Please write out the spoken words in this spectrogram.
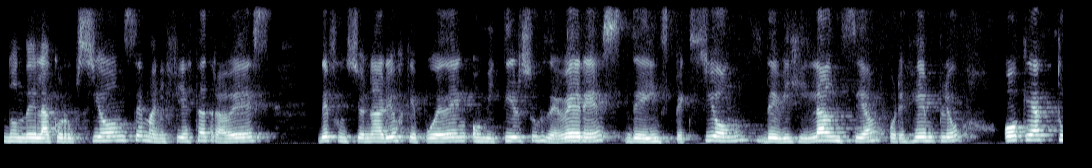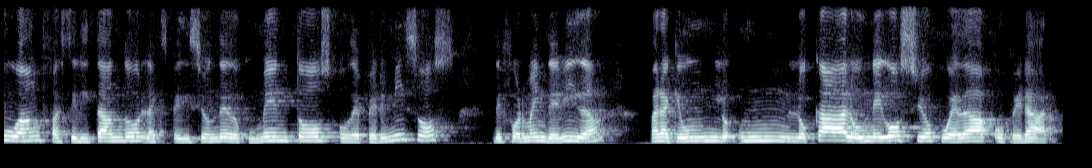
donde la corrupción se manifiesta a través de funcionarios que pueden omitir sus deberes de inspección, de vigilancia, por ejemplo, o que actúan facilitando la expedición de documentos o de permisos de forma indebida para que un, local o un negocio pueda operar.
